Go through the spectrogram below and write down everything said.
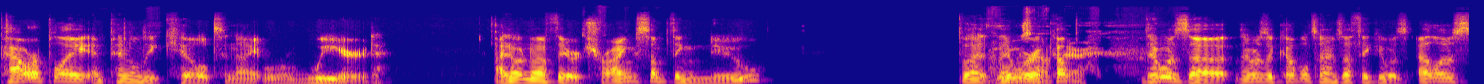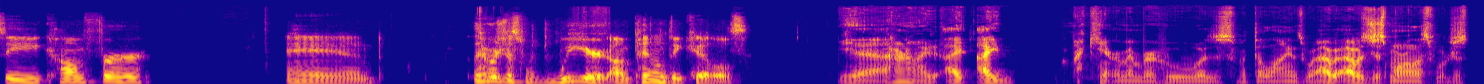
power play and penalty kill tonight were weird. I don't know if they were trying something new, but there were a couple there? there was a there was a couple times I think it was LOC, Compher, and they were just weird on penalty kills. Yeah, I don't know. I I I, I can't remember who was what the lines were. I, I was just more or less just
